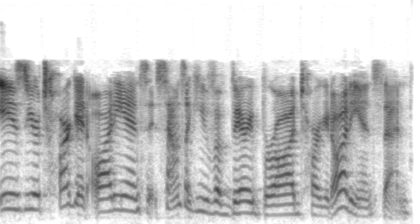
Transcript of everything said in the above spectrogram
is your target audience, it sounds like you have a very broad target audience then.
